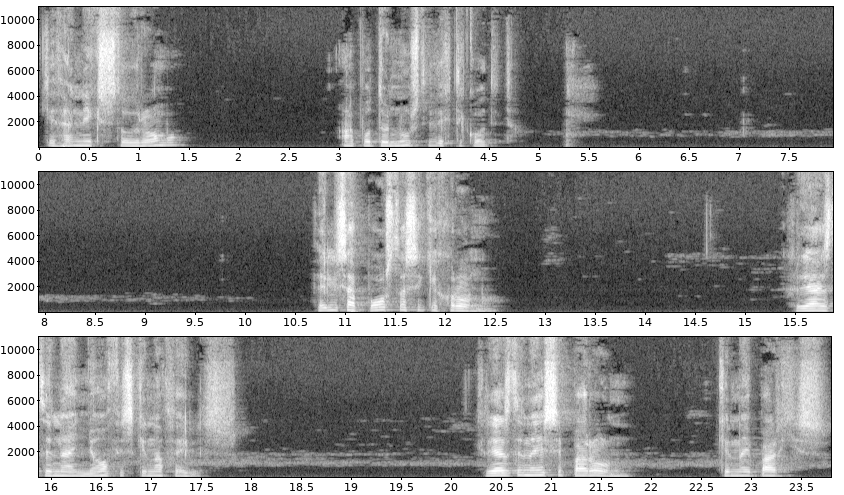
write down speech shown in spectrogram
Και θα ανοίξει το δρόμο από το νου στη δεκτικότητα. Θέλεις απόσταση και χρόνο. Χρειάζεται να νιώθεις και να θέλεις. Χρειάζεται να είσαι παρόν και να υπάρχεις.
